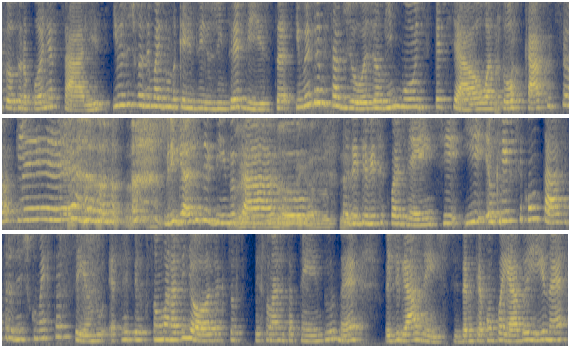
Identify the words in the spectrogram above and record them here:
sou a doutora Plânia Salles e hoje a gente vai fazer mais um daqueles vídeos de entrevista. E o meu entrevistado de hoje é alguém muito especial, o ator Caco Chocolate. Obrigada por ter vindo, Imagina, Caco. Obrigado você. Fazer entrevista com a gente. E eu queria que você contasse pra gente como é que tá sendo essa repercussão maravilhosa que seu personagem tá tendo, né? O Edgar, gente, vocês devem ter acompanhado aí, né?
